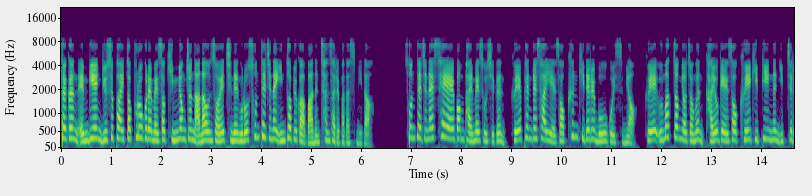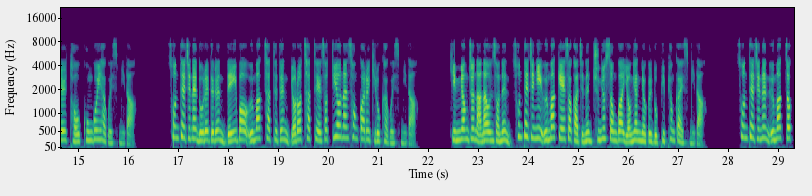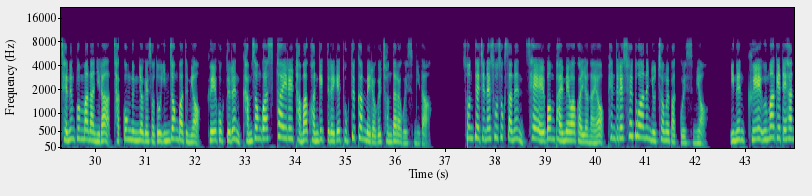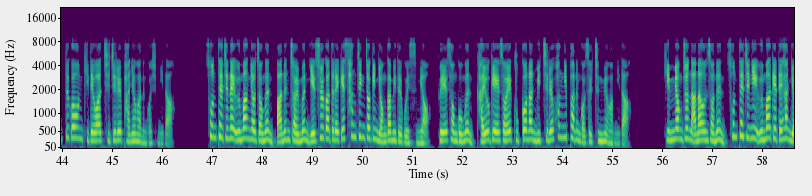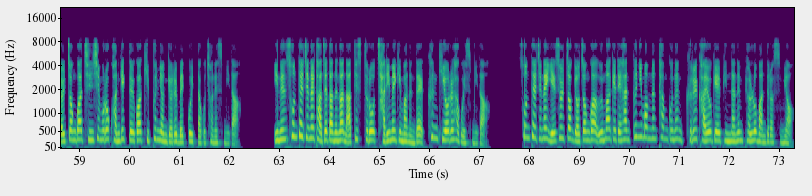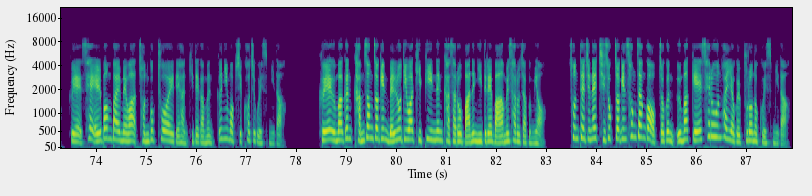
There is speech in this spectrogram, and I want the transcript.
최근 MBN 뉴스파이터 프로그램에서 김명준 아나운서의 진행으로 손태진의 인터뷰가 많은 찬사를 받았습니다. 손태진의 새 앨범 발매 소식은 그의 팬들 사이에서 큰 기대를 모으고 있으며 그의 음악적 여정은 가요계에서 그의 깊이 있는 입지를 더욱 공고히 하고 있습니다. 손태진의 노래들은 네이버 음악 차트 등 여러 차트에서 뛰어난 성과를 기록하고 있습니다. 김명준 아나운서는 손태진이 음악계에서 가지는 중요성과 영향력을 높이 평가했습니다. 손태진은 음악적 재능뿐만 아니라 작곡 능력에서도 인정받으며 그의 곡들은 감성과 스타일을 담아 관객들에게 독특한 매력을 전달하고 있습니다. 손태진의 소속사는 새 앨범 발매와 관련하여 팬들의 쇄도하는 요청을 받고 있으며 이는 그의 음악에 대한 뜨거운 기대와 지지를 반영하는 것입니다. 손태진의 음악 여정은 많은 젊은 예술가들에게 상징적인 영감이 되고 있으며 그의 성공은 가요계에서의 굳건한 위치를 확립하는 것을 증명합니다. 김명준 아나운서는 손태진이 음악에 대한 열정과 진심으로 관객들과 깊은 연결을 맺고 있다고 전했습니다. 이는 손태진을 다재다능한 아티스트로 자리매김하는데 큰 기여를 하고 있습니다. 손태진의 예술적 여정과 음악에 대한 끊임없는 탐구는 그를 가요계에 빛나는 별로 만들었으며 그의 새 앨범 발매와 전국 투어에 대한 기대감은 끊임없이 커지고 있습니다. 그의 음악은 감성적인 멜로디와 깊이 있는 가사로 많은 이들의 마음을 사로잡으며 손태진의 지속적인 성장과 업적은 음악계에 새로운 활력을 불어넣고 있습니다.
